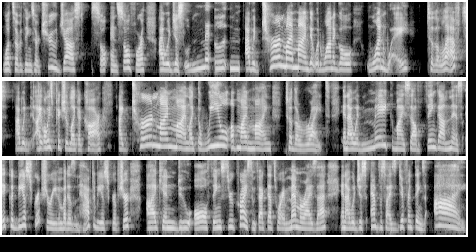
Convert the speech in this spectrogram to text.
whatsoever things are true, just so and so forth. I would just, I would turn my mind that would want to go one way to the left. I would, I always pictured like a car. I'd turn my mind, like the wheel of my mind, to the right. And I would make myself think on this. It could be a scripture, even, but it doesn't have to be a scripture. I can do all things through Christ. In fact, that's where I memorize that. And I would just emphasize different things. I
